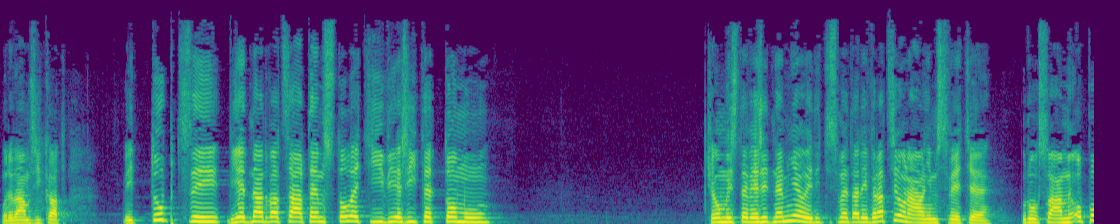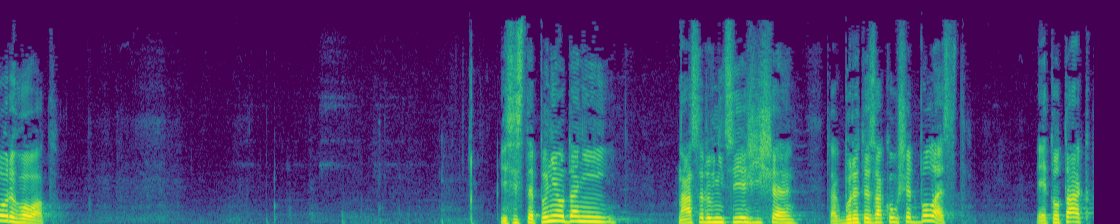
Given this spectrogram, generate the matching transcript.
bude vám říkat, vy tupci v 21. století věříte tomu, čemu byste věřit neměli, teď jsme tady v racionálním světě. Budou s vámi opovrhovat. Jestli jste plně oddaní následovníci Ježíše, tak budete zakoušet bolest. Je to tak.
